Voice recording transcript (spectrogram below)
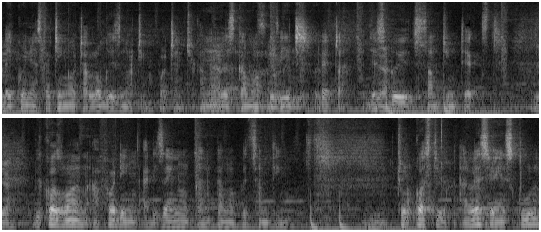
Like when you're starting out, a logo is not important. You can always come up with it later. Just Yeah. go with something text. Yeah. Because one, affording a designer can come up with something it will cost you unless you're in school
